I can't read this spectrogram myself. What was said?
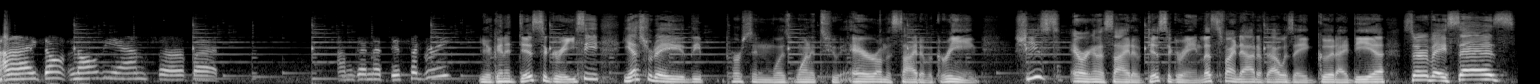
I don't know the answer, but I'm going to disagree. You're going to disagree. You see, yesterday the person was wanted to err on the side of agreeing. She's erring on the side of disagreeing. Let's find out if that was a good idea. Survey says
